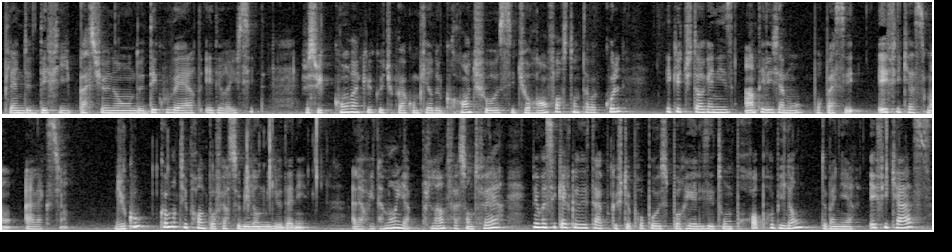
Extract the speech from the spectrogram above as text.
pleine de défis passionnants, de découvertes et de réussites. Je suis convaincue que tu peux accomplir de grandes choses si tu renforces ton tawakkul et que tu t'organises intelligemment pour passer efficacement à l'action. Du coup, comment t'y prendre pour faire ce bilan de milieu d'année? Alors évidemment, il y a plein de façons de faire, mais voici quelques étapes que je te propose pour réaliser ton propre bilan de manière efficace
